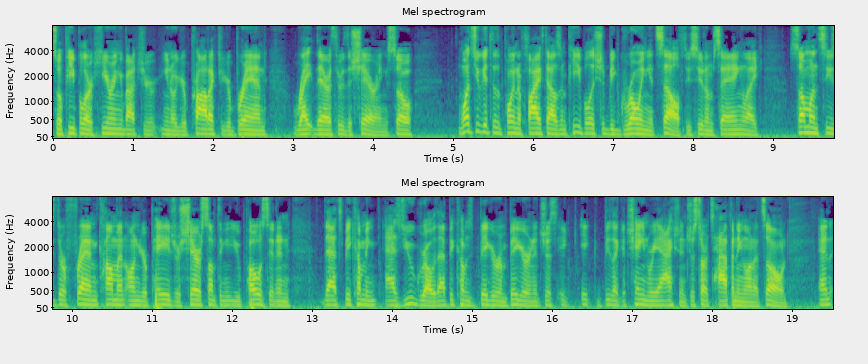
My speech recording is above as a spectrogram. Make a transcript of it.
so people are hearing about your, you know, your product or your brand right there through the sharing. So once you get to the point of 5,000 people, it should be growing itself. Do you see what I'm saying? Like someone sees their friend comment on your page or share something that you posted and that's becoming as you grow that becomes bigger and bigger and it just it, it be like a chain reaction. It just starts happening on its own. And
